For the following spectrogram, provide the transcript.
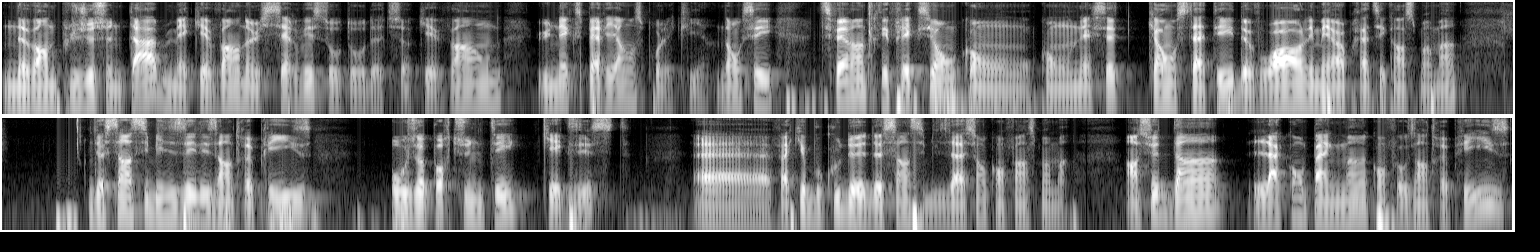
ne vendent plus juste une table, mais qu'elles vendent un service autour de ça, qu'elles vendent une expérience pour le client. Donc, c'est différentes réflexions qu'on essaie de constater, de voir les meilleures pratiques en ce moment, de sensibiliser les entreprises aux opportunités qui existent. Euh, fait qu'il y a beaucoup de, de sensibilisation qu'on fait en ce moment. Ensuite, dans l'accompagnement qu'on fait aux entreprises,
